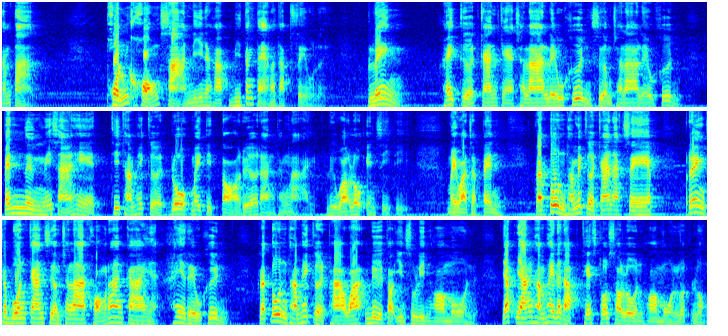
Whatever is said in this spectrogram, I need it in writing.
น้ำตาล ผลของสารนี้นะครับมีตั้งแต่ระดับเซลล์เลย เร่งให้เกิดการแก่ชราเร็วขึ้น เสื่อมชราเร็วขึ้น เป็นหนึ่งในสาเหตุที่ทำให้เกิดโรคไม่ติดต่อเรื้อรังทั้งหลาย หรือว่าโรค NCD ไม่ว่าจะเป็นกระตุ้นทำให้เกิดการอักเสบ เร่งกระบวนการเสื่อมชราของร่างกายเนี่ยให้เร็วขึ้น กระตุ้นทำให้เกิดภาวะดื้อต่ออินซูลินฮอร์โมน ยับยั้งทำให้ระดับเทสโทสเตอโรนฮอร์โมนลดลง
